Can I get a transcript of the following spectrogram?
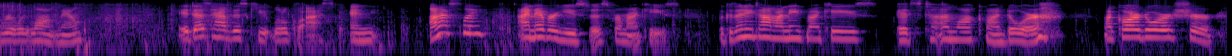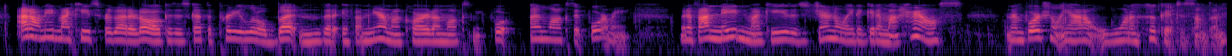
really long now. It does have this cute little clasp, and honestly, I never use this for my keys because anytime I need my keys, it's to unlock my door. my car door, sure. I don't need my keys for that at all because it's got the pretty little button that if I'm near my car, it unlocks me for unlocks it for me. But if I'm needing my keys, it's generally to get in my house, and unfortunately, I don't want to hook it to something.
